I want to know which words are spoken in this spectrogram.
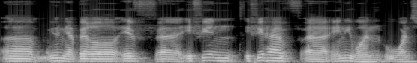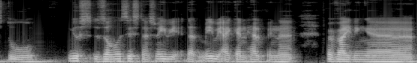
Um, yun nga pero if uh, if you if you have uh, anyone who wants to use Zoho systems maybe that maybe I can help in uh, providing uh,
